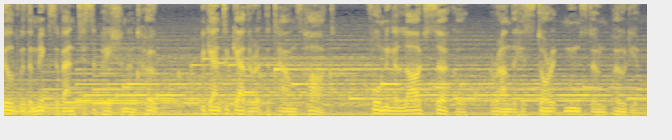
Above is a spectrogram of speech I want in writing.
filled with a mix of anticipation and hope, began to gather at the town's heart, forming a large circle around the historic Moonstone podium.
